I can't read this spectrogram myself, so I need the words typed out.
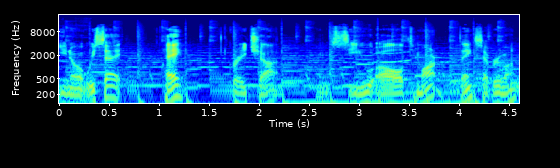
You know what we say. Hey, great shot. See you all tomorrow. Thanks, everyone.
